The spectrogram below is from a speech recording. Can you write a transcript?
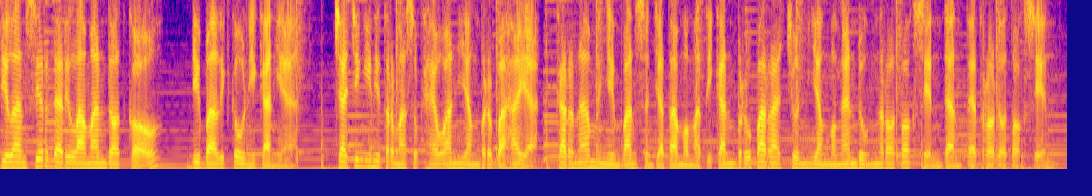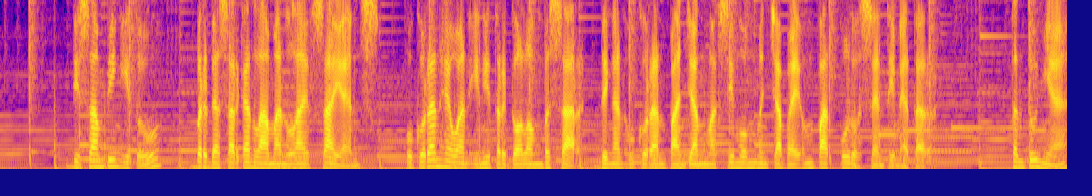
Dilansir dari laman.co, di balik keunikannya, cacing ini termasuk hewan yang berbahaya, karena menyimpan senjata mematikan berupa racun yang mengandung neurotoksin dan tetrodotoksin. Di samping itu, berdasarkan laman Life Science, ukuran hewan ini tergolong besar, dengan ukuran panjang maksimum mencapai 40 cm. Tentunya,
